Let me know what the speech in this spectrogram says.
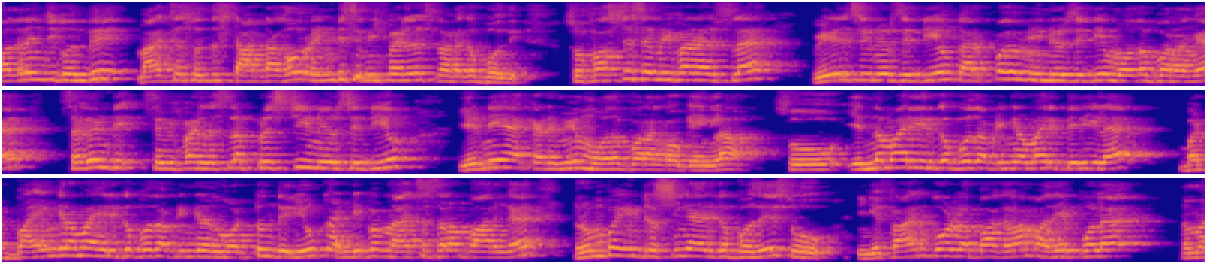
பதினஞ்சுக்கு வந்து மேட்சஸ் வந்து ஸ்டார்ட் ஆகும் ரெண்டு செமிஃபைனல்ஸ் நடக்க போகுது. ஸோ ஃபர்ஸ்ட் செமிஃபைனல்ஸில் வேல்ஸ் யூனிவர்சிட்டியும் கற்பகம் யூனிவர்சிட்டியும் மோத போகிறாங்க செகண்ட் செமிஃபைனல்ஸில் பிரிஸ்டி யூனிவர்சிட்டியும் என்ஏ அகாடமியும் மோத போகிறாங்க ஓகேங்களா ஸோ எந்த மாதிரி இருக்க போகுது அப்படிங்கிற மாதிரி தெரியல. பட் பயங்கரமா இருக்க போகுது அப்படிங்கிறது மட்டும் தெரியும். கண்டிப்பா மேட்சஸ் எல்லாம் பாருங்க. ரொம்ப இன்ட்ரெஸ்டிங்கா இருக்க போகுது. ஸோ நீங்க ஃபேன் கோட்ல பார்க்கலாம். அதே போல நம்ம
